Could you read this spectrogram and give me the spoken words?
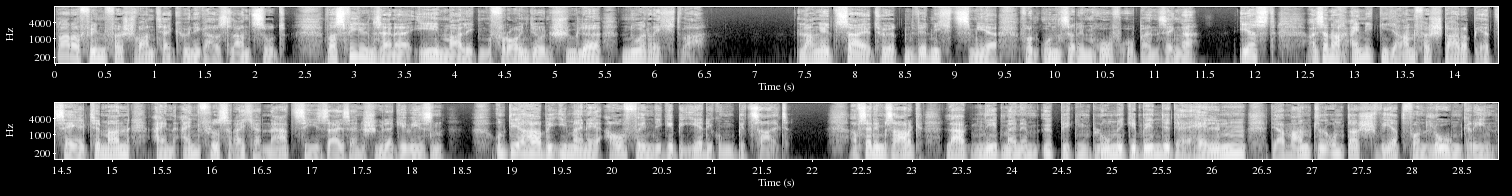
Daraufhin verschwand Herr König aus Landshut, was vielen seiner ehemaligen Freunde und Schüler nur recht war. Lange Zeit hörten wir nichts mehr von unserem Hofopernsänger. Erst als er nach einigen Jahren verstarb, erzählte man, ein einflussreicher Nazi sei sein Schüler gewesen, und der habe ihm eine aufwendige Beerdigung bezahlt. Auf seinem Sarg lagen neben einem üppigen Blumegebinde der Helm, der Mantel und das Schwert von Lohengrin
